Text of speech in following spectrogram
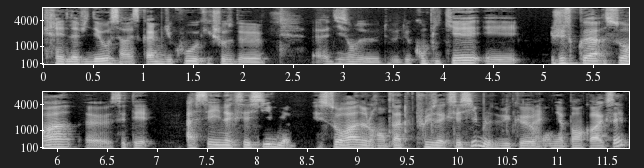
créer de la vidéo, ça reste quand même du coup quelque chose de, euh, disons, de, de, de, compliqué. Et jusqu'à Sora, euh, c'était assez inaccessible. Et Sora ne le rend pas plus accessible, vu qu'on n'y a pas encore accès.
